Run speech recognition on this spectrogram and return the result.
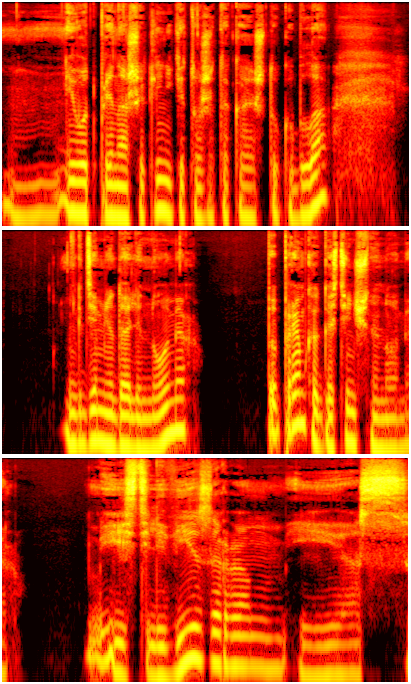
И вот при нашей клинике тоже такая штука была где мне дали номер, прям как гостиничный номер. И с телевизором, и с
